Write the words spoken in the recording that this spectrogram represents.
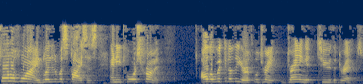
full of wine blended with spices, and he pours from it. All the wicked of the earth will drink, draining it to the dregs.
